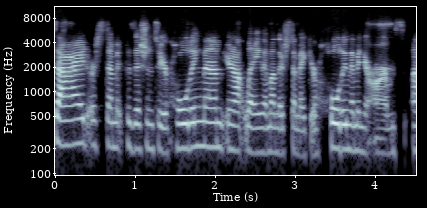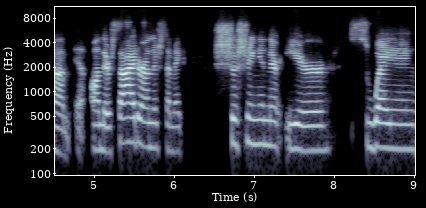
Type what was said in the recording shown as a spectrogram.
side or stomach position. So you're holding them, you're not laying them on their stomach, you're holding them in your arms um, on their side or on their stomach, shushing in their ear, swaying,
